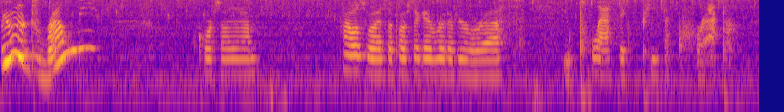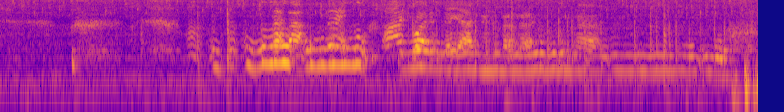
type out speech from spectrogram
Are you gonna drown me? Of course I am. How else was I supposed to get rid of your wrath? You plastic piece of crap. I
